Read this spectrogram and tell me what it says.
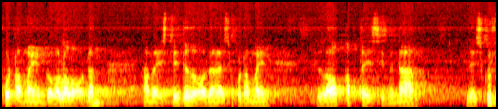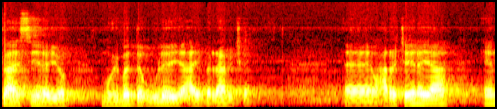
ku dhammayn gobollada oo dhan ama isteedada oo dhan aysan ku dhammayn loo qabtay seminaar la isku fahansiinayo muhiimadda uu leeyahay barnaamijkan waxaan rajaynayaa in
